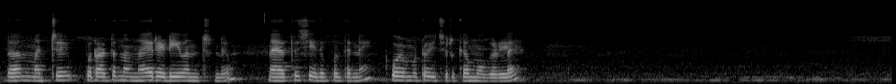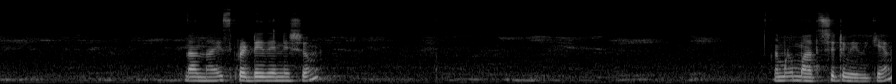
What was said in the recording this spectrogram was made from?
അതാ മറ്റ് പൊറോട്ട നന്നായി റെഡി വന്നിട്ടുണ്ട്. നേരത്തെ ചെയ്തപ്പോൾ തന്നെ കോഴിമുട്ട ഒഴിച്ചെടുക്കുക മുകളിൽ നന്നായി സ്പ്രെഡ് ചെയ്തതിന് ശേഷം നമുക്ക് മറിച്ചിട്ട് വേവിക്കാം.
